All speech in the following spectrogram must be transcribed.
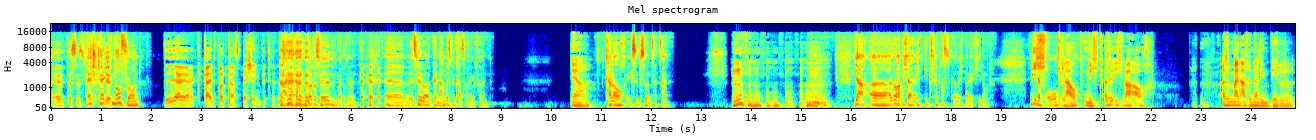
Äh, das ist Hashtag NoFront. Ja, ja, kein Podcast-Bashing, bitte. Nein, nein, nein, um Gottes Willen, um Gottes Willen. Äh, ist mir der Name ist mir gerade so eingefallen. Ja. Kann auch XYZ sein. Hm. Ja, äh, also habe ich ja echt nichts verpasst, glaube ich, bei der Keynote. Bin ich ja Ich froh. glaub nicht. Also ich war auch. Also mein Adrenalinpegel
